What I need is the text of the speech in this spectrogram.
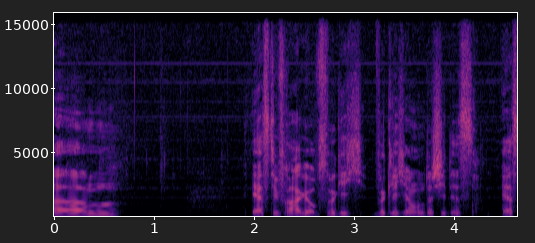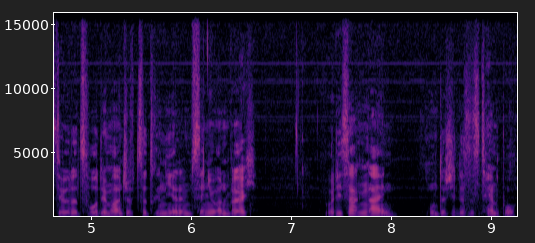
Ähm, erst die Frage, ob es wirklich, wirklich ein Unterschied ist, erste oder zweite Mannschaft zu trainieren im Seniorenbereich. Würde ich sagen, nein. Unterschied ist das Tempo.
